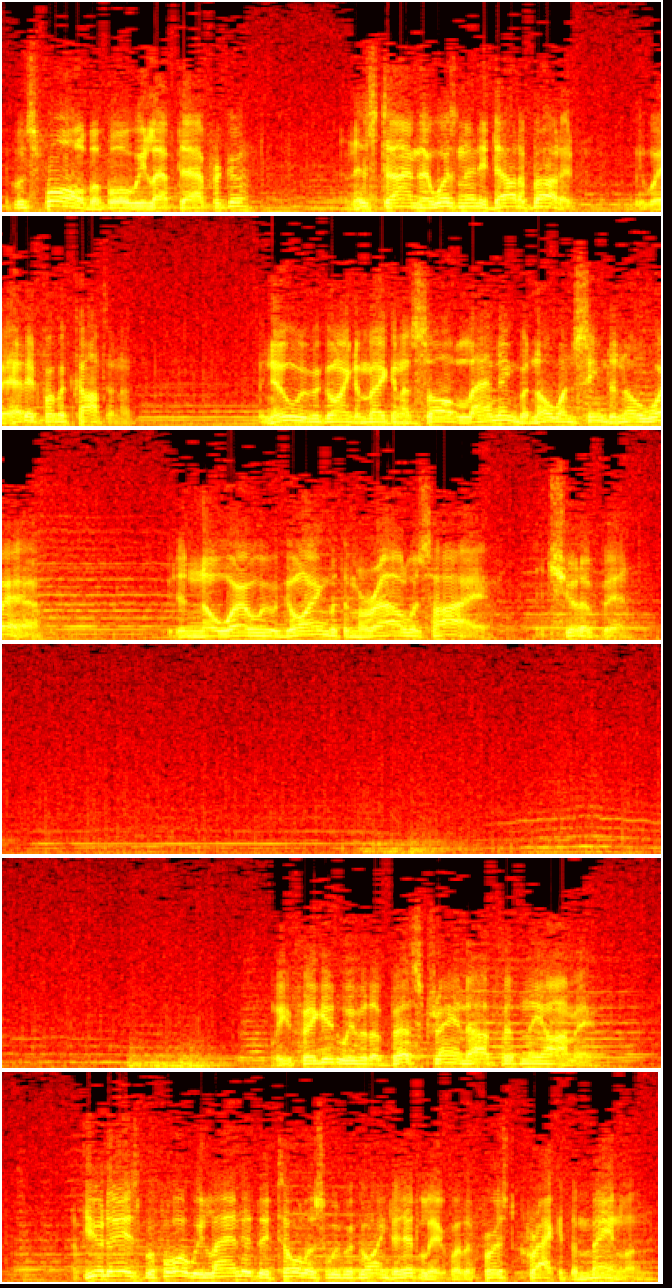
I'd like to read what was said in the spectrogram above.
It was fall before we left Africa, and this time there wasn't any doubt about it. We were headed for the continent. We knew we were going to make an assault landing, but no one seemed to know where. We didn't know where we were going, but the morale was high. It should have been. We figured we were the best trained outfit in the Army. A few days before we landed, they told us we were going to Italy for the first crack at the mainland.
